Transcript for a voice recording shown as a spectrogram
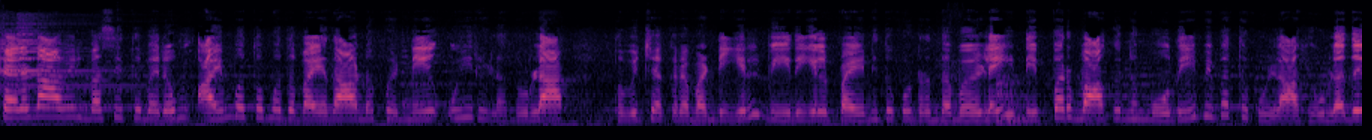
கனடாவில் வசித்து வரும் ஐம்பத்தொன்பது வயதான பெண்ணே உயிரிழந்துள்ளார். துவிச்சக்கர வண்டியில் வீதியில் பயணித்துக் கொண்டிருந்த வேளை டிப்பர் வாகனம் மோதி விபத்துக்குள்ளாகியுள்ளது.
